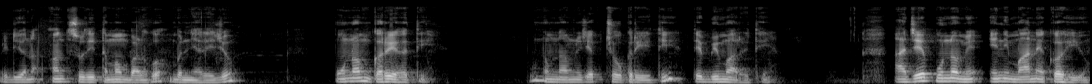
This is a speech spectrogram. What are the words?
વિડીયોના અંત સુધી તમામ બાળકો બન્યા રહેજો. પૂનમ ઘરે હતી. પૂનમ નામની એક છોકરી હતી, તે બીમાર હતી. આજે પૂનમે એની માને કહ્યું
